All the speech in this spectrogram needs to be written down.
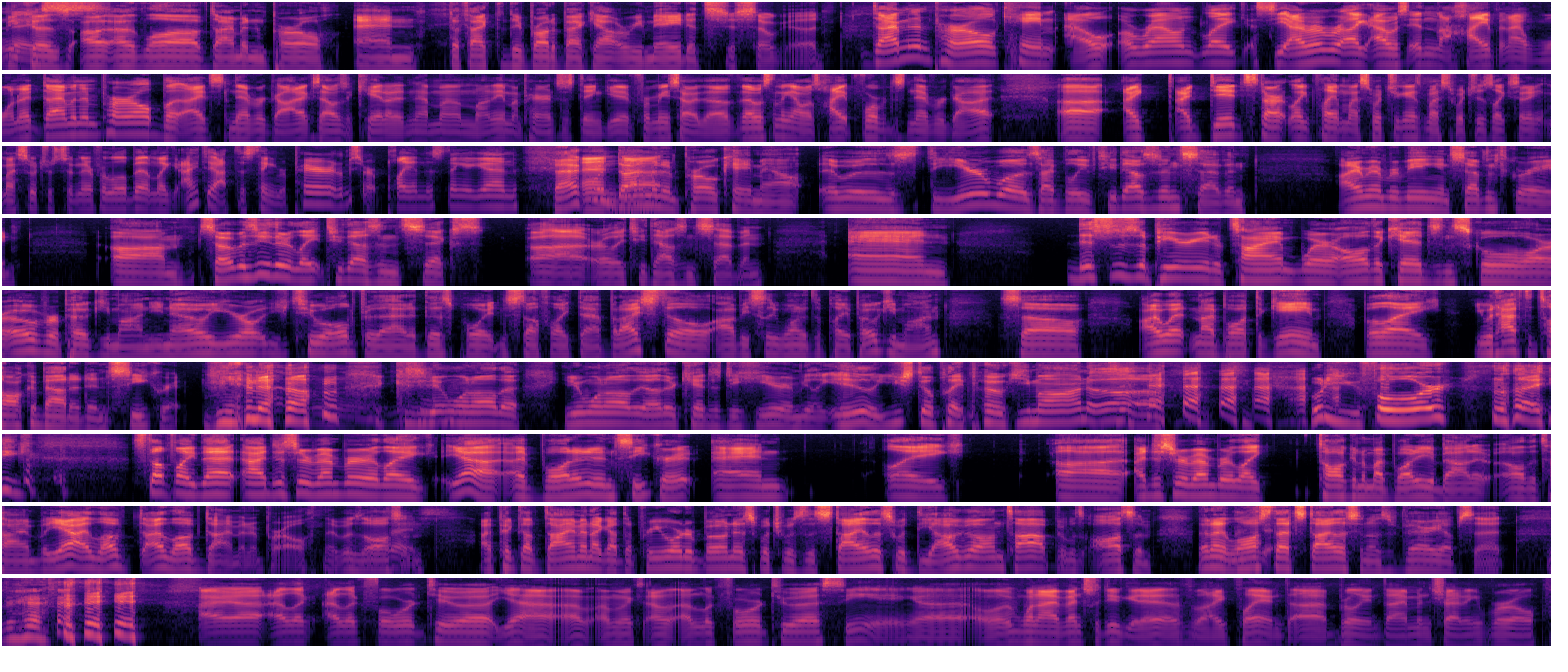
because Nice. I, I love Diamond and Pearl and the fact that they brought it back out remade, it's just so good. Diamond and Pearl came out around like see I remember like I was in the hype and I wanted Diamond and Pearl but I just never got it because I was a kid I didn't have my own money and my parents just didn't get it for me so that, that was something I was hyped for but just never got. Uh, I I did start like playing my Switch games. My Switch is like sitting my Switch was sitting there for a little bit. I'm like I got this thing repaired. Let me start playing this thing again. Back when Diamond uh, and Pearl came out, it was the year was I believe 2007. I remember being in seventh grade. Um, so it was either late 2006, uh, early 2007, and this is a period of time where all the kids in school are over Pokemon. You know, you're, you're too old for that at this point and stuff like that. But I still obviously wanted to play Pokemon, so I went and I bought the game. But like, you would have to talk about it in secret, you know, because you didn't want all the you didn't want all the other kids to hear and be like, "Ew, you still play Pokemon? Ugh. what are you for?" like stuff like that. I just remember like, yeah, I bought it in secret and like uh I just remember like talking to my buddy about it all the time. But yeah, I loved I loved Diamond and Pearl. It was awesome. Nice. I picked up Diamond. I got the pre-order bonus, which was the stylus with Dialga on top. It was awesome. Then I lost that stylus, and I was very upset. I uh, I look I look forward to uh yeah I'm, I'm ex- I I look forward to uh seeing uh when I eventually do get it like playing uh Brilliant Diamond Shining Pearl.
